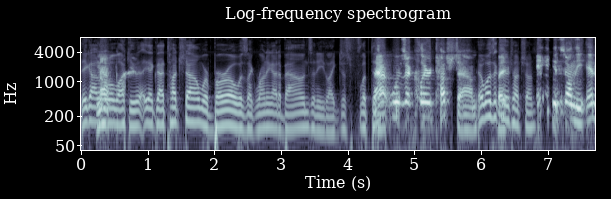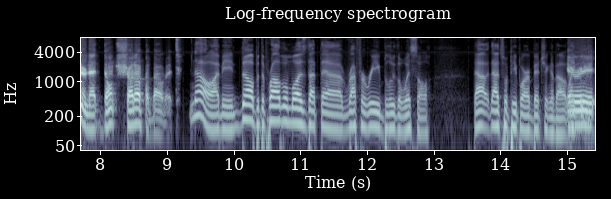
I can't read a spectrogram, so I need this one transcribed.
they got a little lucky. Like that touchdown where Burrow was like running out of bounds and he like just flipped it. That up. was a clear touchdown. It was a clear touchdown. It's on the internet. Don't shut up about it. No, I mean no, but the problem was that the referee blew the whistle. That that's what people are bitching about. Like, Harry,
